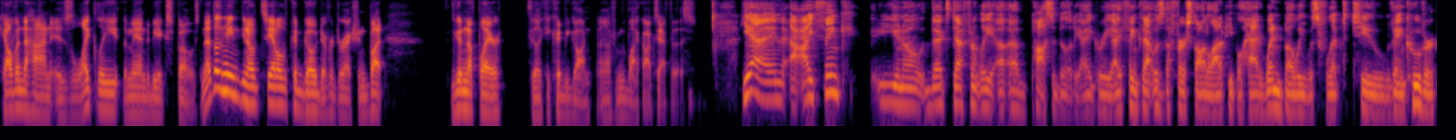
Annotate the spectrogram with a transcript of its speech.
Calvin DeHaan is likely the man to be exposed. And that doesn't mean, you know, Seattle could go a different direction, but he's a good enough player. I feel like he could be gone uh, from the Blackhawks after this. Yeah. And I think, you know, that's definitely a, a, possibility. I agree. I think that was the first thought a lot of people had when Bowey was flipped to Vancouver.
